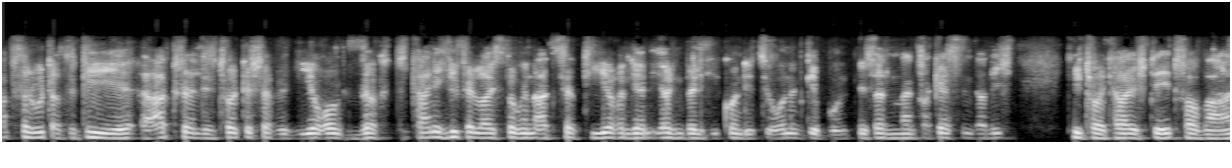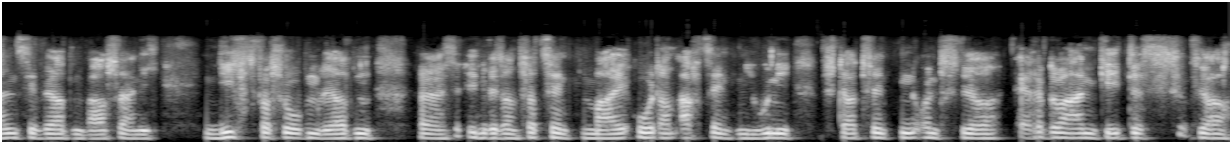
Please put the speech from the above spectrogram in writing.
Absolut. Also die aktuelle türkische Regierung wird keine Hilfeleistungen akzeptieren, die an irgendwelche Konditionen gebunden sind. Man vergessen wir nicht, die Türkei steht vor Wahlen. Sie werden wahrscheinlich nicht verschoben werden, äh, entweder am 14. Mai oder am 18. Juni stattfinden. Und für Erdogan geht es für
